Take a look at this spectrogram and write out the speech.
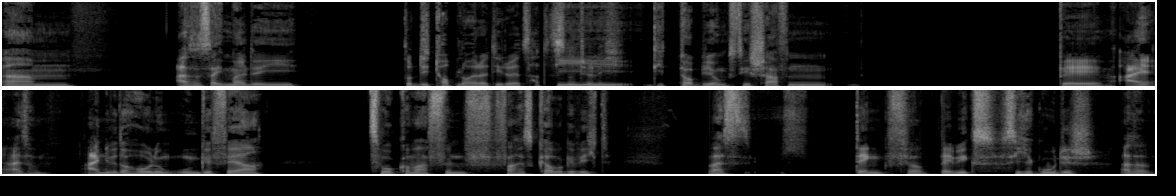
Ähm, also sag ich mal, die, So die Top-Leute, die du jetzt hattest natürlich. die, die Top-Jungs, die schaffen ein, also eine Wiederholung ungefähr 2,5-faches Körpergewicht, was ich denke für BMX sicher gut ist. Also,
